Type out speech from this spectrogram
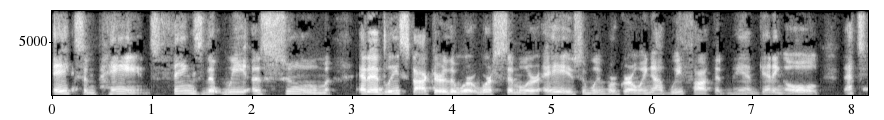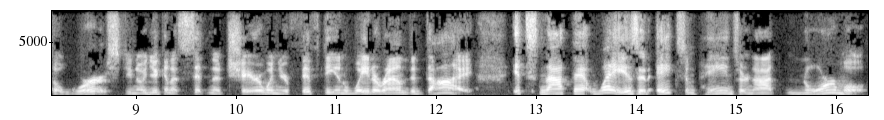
aches and pains, things that we assume, and at least, doctor, that we're, we're similar age. And we were growing up, we thought that, man, getting old, that's the worst. You know, you're going to sit in a chair when you're 50 and wait around to die. It's not that way, is it? Aches and pains are not normal.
